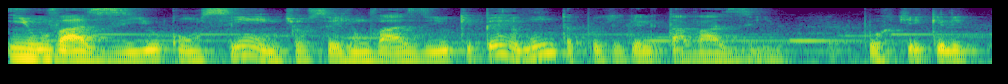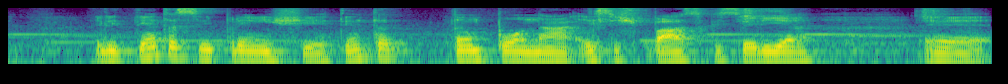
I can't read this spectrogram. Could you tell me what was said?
E um vazio consciente, ou seja, um vazio que pergunta por que, que ele está vazio. Por que, que ele, ele tenta se preencher, tenta tamponar esse espaço que seria é,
